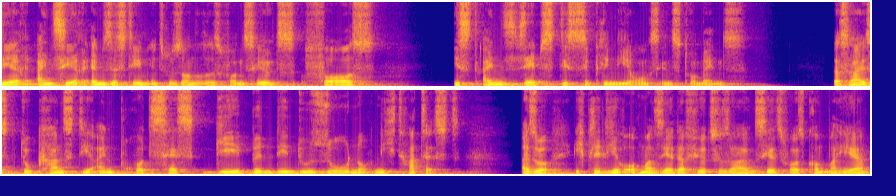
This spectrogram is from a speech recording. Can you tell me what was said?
ein CRM-System, insbesondere von Salesforce, ist ein Selbstdisziplinierungsinstrument. Das heißt, du kannst dir einen Prozess geben, den du so noch nicht hattest. Also ich plädiere auch mal sehr dafür zu sagen, Salesforce kommt mal her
